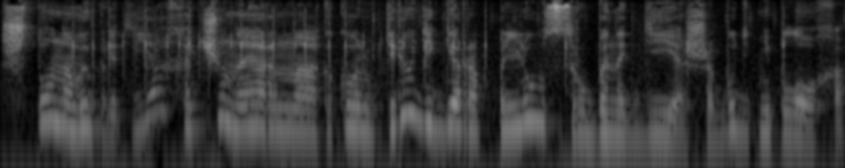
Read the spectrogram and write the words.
Что нам выпадет? Я хочу, наверное, какого-нибудь Рюдигера плюс Рубена Деша. Будет неплохо.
